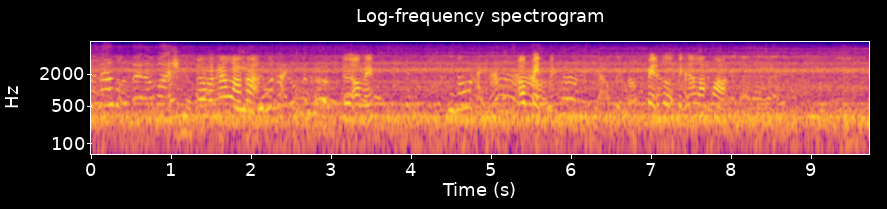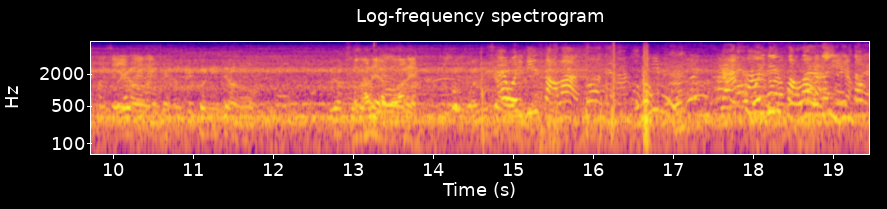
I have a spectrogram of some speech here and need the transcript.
มันน่าสนใจนะเว้ย เออ มันน่ารักอ่ะ พี่ว่าถ่ายรูปกันเถอะ เออ เอาไหม พี่น้องถ่ายหน้า เอาเป็ดไหม หน้าเลยเดี๋ยวเอาเป็ดเนาะ เป็ดเหอะเป็ดน่ารักกว่าคนซื้อเยอะเลยนะ 走哪里啊？走哪里？哎，我已经扫了，多少钱呢？我已经扫了，我这已经到付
